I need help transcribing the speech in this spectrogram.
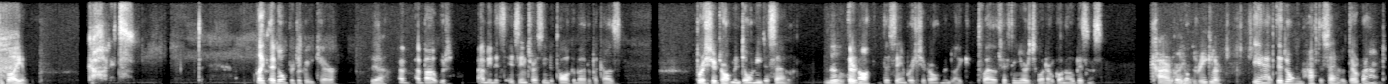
to buy him. God, it's like I don't particularly care Yeah. about it. I mean, it's it's interesting to talk about it because Borussia Dortmund don't need to sell. No. They're not the same Borussia Dortmund like 12, 15 years ago that were going out of business. Heinz Riegler. Yeah, they don't have to sell. They're grand.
